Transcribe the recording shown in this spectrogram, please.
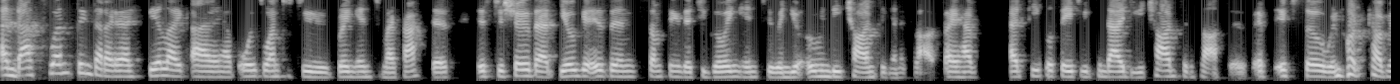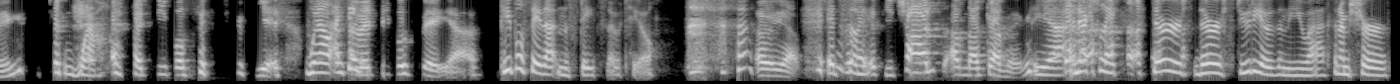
And that's one thing that I, I, feel like I have always wanted to bring into my practice is to show that yoga isn't something that you're going into and you're only chanting in a class. I have had people say to me, Tendai, do you chant in classes? If, if so, we're not coming. Wow. I've had people say yes. Well, I think I've had people say, yeah. People say that in the States though too. oh yeah. It's some, if you chant, I'm not coming. yeah. And actually there's there are studios in the US and I'm sure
